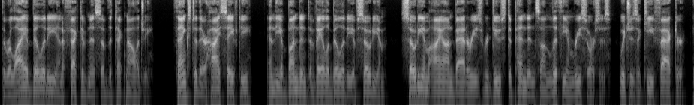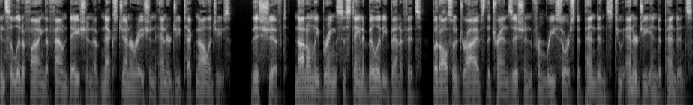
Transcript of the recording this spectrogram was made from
the reliability and effectiveness of the technology. Thanks to their high safety and the abundant availability of sodium, sodium-ion batteries reduce dependence on lithium resources, which is a key factor in solidifying the foundation of next-generation energy technologies. This shift not only brings sustainability benefits, but also drives the transition from resource dependence to energy independence,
